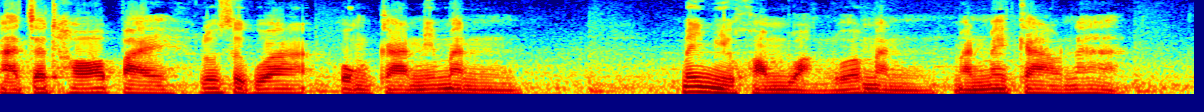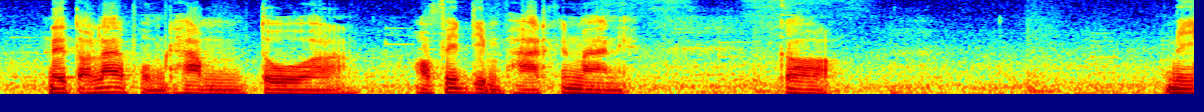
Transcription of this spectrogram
อาจจะท้อไปรู้สึกว่าวงการนี้มันไม่มีความหวังหรือว่ามันมันไม่ก้าวหน้า ในตอนแรกผมทำตัว Office d i m p a r t ขึ้นมาเนี่ย ก็ มี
